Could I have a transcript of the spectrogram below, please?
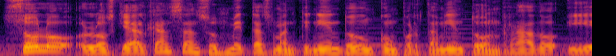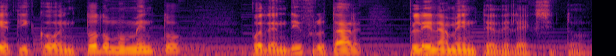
Solo los que alcanzan sus metas manteniendo un comportamiento honrado y ético en todo momento pueden disfrutar plenamente del éxito.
